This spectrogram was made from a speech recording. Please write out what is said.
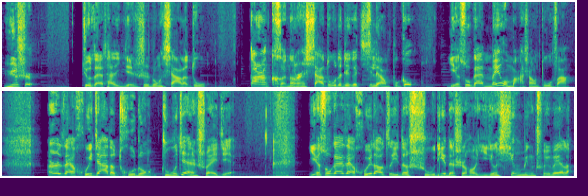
于是就在他的饮食中下了毒。当然，可能是下毒的这个剂量不够，野速该没有马上毒发，而是在回家的途中逐渐衰竭。野速该在回到自己的属地的时候，已经性命垂危了。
